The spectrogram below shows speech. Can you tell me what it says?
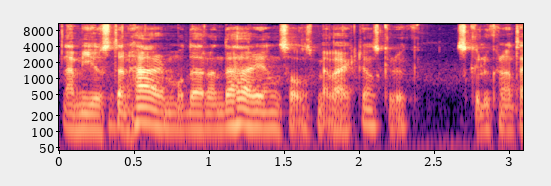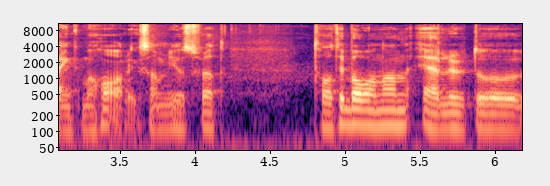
Nej, men just den här modellen, det här är en sån som jag verkligen skulle, skulle kunna tänka mig att ha. Liksom, just för att ta till banan eller ut och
